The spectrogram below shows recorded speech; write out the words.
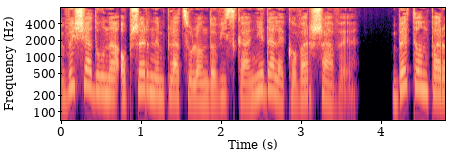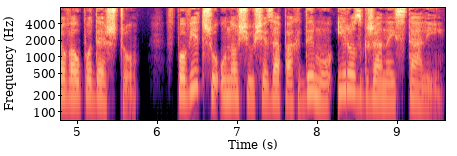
Wysiadł na obszernym placu lądowiska niedaleko Warszawy. Beton parował po deszczu. W powietrzu unosił się zapach dymu i rozgrzanej stali.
